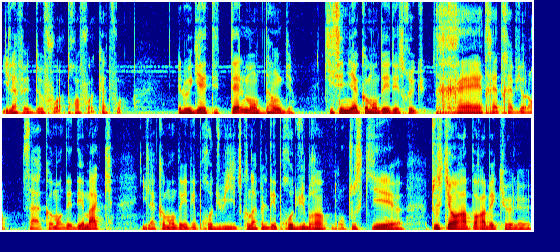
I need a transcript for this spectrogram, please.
Il a fait deux fois, trois fois, quatre fois, et le gars était tellement dingue qui s'est mis à commander des trucs très très très violents. Ça a commandé des Macs, il a commandé des produits, ce qu'on appelle des produits bruns, donc tout ce qui est, euh, tout ce qui est en rapport avec euh, le.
